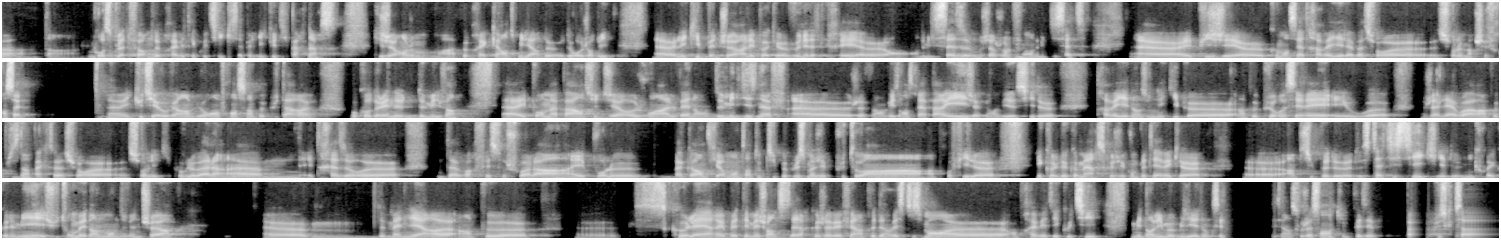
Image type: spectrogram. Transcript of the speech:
grosse plateforme de private equity qui s'appelle EQT Partners, qui gère à peu près 40 milliards d'euros aujourd'hui. Euh, l'équipe Venture, à l'époque, venait d'être créée euh, en, 2016. Moi, j'ai rejoint le fonds en 2017. Euh, et puis, j'ai commencé à travailler là-bas sur, sur le marché français. Euh, EQT a ouvert un bureau en France un peu plus tard euh, au cours de l'année 2020. Euh, et pour ma part, ensuite, j'ai rejoint Alven en 2019. Euh, j'avais envie de rentrer à Paris. J'avais envie aussi de travailler dans une équipe un peu plus resserrée et où j'allais avoir un peu plus d'impact sur sur l'équipe au global. et très heureux d'avoir fait ce choix-là. Et pour le background qui remonte un tout petit peu plus, moi, j'ai plutôt un profil école de commerce que j'ai complété avec un petit peu de, de statistiques et de microéconomie. Et je suis tombé dans le monde du venture euh, de manière euh, un peu euh, scolaire et bête et méchante, c'est-à-dire que j'avais fait un peu d'investissement en private equity, mais dans l'immobilier, donc c'était un sous-jacent qui me plaisait pas plus que ça.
